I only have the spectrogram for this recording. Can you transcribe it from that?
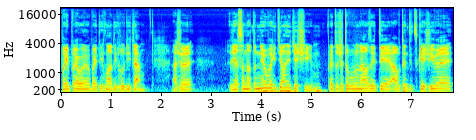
Pripravujeme pre tých mladých ľudí tam. A že ja sa na to neuveriteľne teším, pretože to budú naozaj tie autentické, živé,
